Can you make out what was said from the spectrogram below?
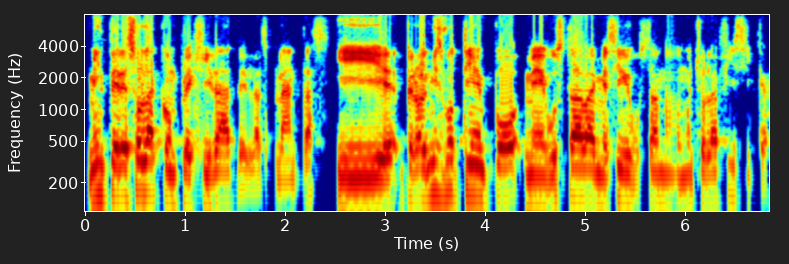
Me interesó la complejidad de las plantas, y, eh, pero al mismo tiempo me gustaba y me sigue gustando mucho la física.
